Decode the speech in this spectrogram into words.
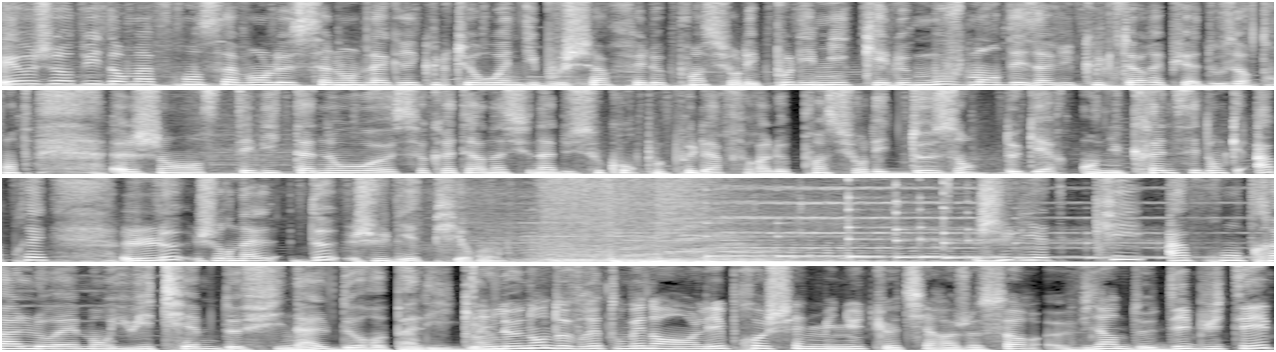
Et aujourd'hui, dans ma France, avant le salon de l'agriculture, Wendy Bouchard fait le point sur les polémiques et le mouvement des agriculteurs. Et puis à 12h30, Jean Stelitano, secrétaire national du Secours populaire, fera le point sur les deux ans de guerre en Ukraine. C'est donc après le journal de Juliette Piron. Juliette, qui affrontera l'OM en huitième de finale d'Europa League Le nom devrait tomber dans les prochaines minutes. Le tirage au sort vient de débuter.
